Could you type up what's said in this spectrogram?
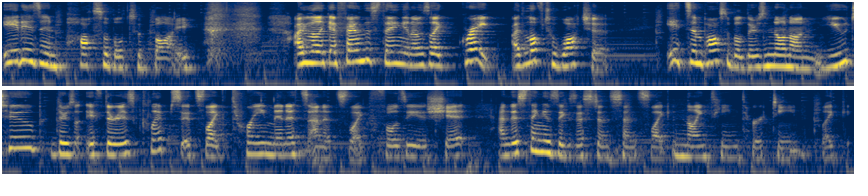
It is impossible to buy. I like I found this thing and I was like, great, I'd love to watch it. It's impossible. There's none on YouTube. There's if there is clips, it's like three minutes and it's like fuzzy as shit. And this thing has existed since like 1913. Like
